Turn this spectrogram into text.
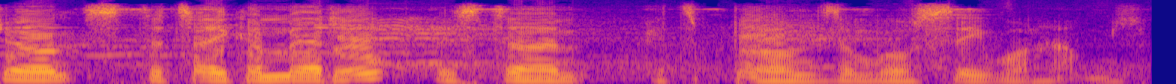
chance to take a medal. This time it's bronze, and we'll see what happens.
